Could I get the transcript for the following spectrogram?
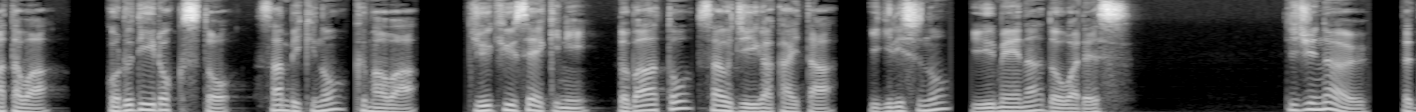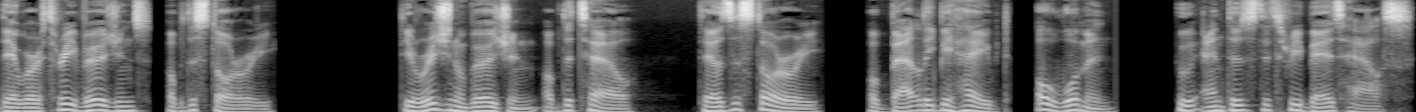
またはゴルディロックスと3匹の熊は19世紀にロバート・サウジーが書いたイギリスの有名な童話です。Did you know that there were three versions of the story? The original version of the tale tells the story of badly behaved old woman who enters the three bears house.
